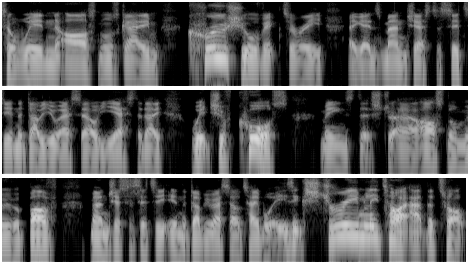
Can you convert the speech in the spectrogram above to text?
to win Arsenal's game. Crucial victory against Manchester City in the WSL yesterday, which, of course, means that uh, Arsenal move above Manchester City in the WSL table. It is extremely tight at the top.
